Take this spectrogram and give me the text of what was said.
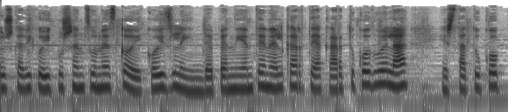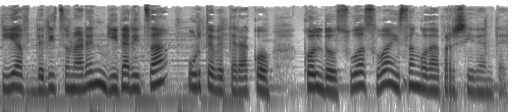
Euskadiko ikusentzunezko ekoizle independienten elkarteak hartuko duela estatuko piaf deritzonaren gidaritza urte beterako. Koldo zuazua izango da presidente.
